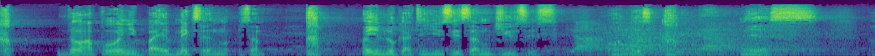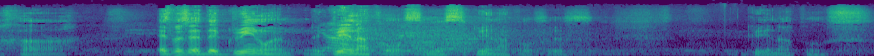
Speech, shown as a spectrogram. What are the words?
no apple when you buy it makes a, some when you look at it you see some juices on this. Yes. Uh, especially the green one, the green apples. Yes, green apples. Yes, green apples.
